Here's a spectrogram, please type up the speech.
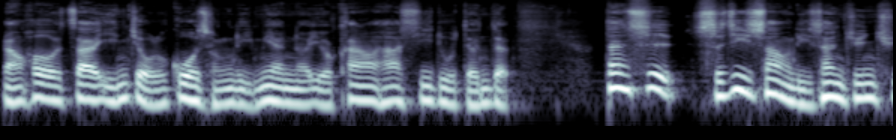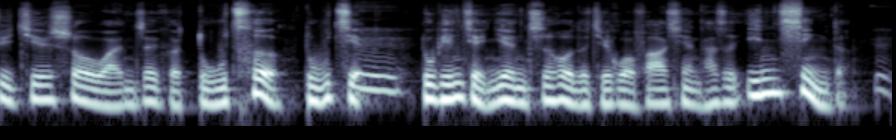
然后在饮酒的过程里面呢有看到他吸毒等等，但是实际上李善均去接受完这个毒测、毒检、嗯、毒品检验之后的结果发现他是阴性的。嗯。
